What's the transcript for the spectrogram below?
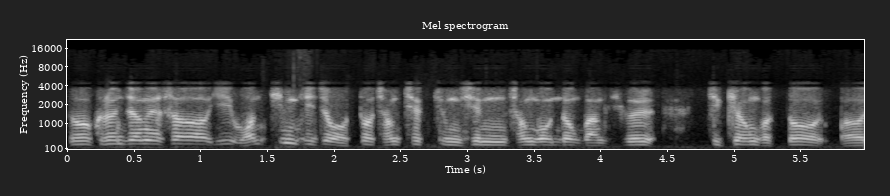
또 그런 점에서 이 원팀 기조 또 정책 중심 선거운동 방식을 지켜온 것도 어,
